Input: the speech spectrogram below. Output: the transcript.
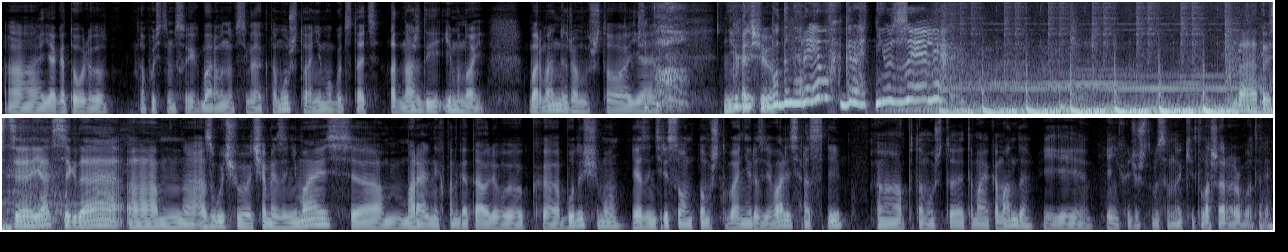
а, я готовлю допустим, своих барменов всегда к тому, что они могут стать однажды и мной барменджером, что я не буду, хочу. Буду на рейвах играть, неужели? Да, то есть э, я всегда эм, озвучиваю, чем я занимаюсь, э, морально их подготавливаю к будущему. Я заинтересован в том, чтобы они развивались, росли, э, потому что это моя команда, и я не хочу, чтобы со мной какие-то лошары работали.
